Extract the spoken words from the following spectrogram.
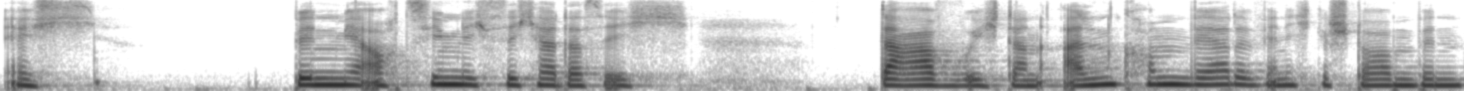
Ich bin mir auch ziemlich sicher, dass ich da, wo ich dann ankommen werde, wenn ich gestorben bin,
